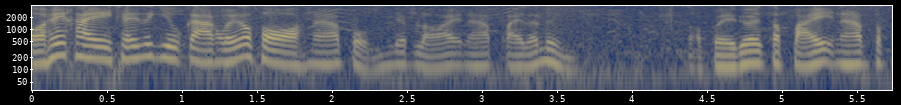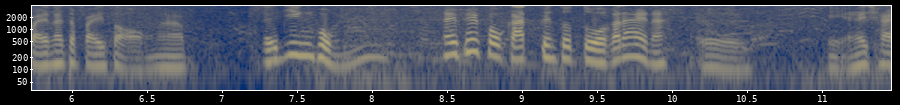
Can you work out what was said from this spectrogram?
ขอให้ใครใช้สกิลกลางไว้ก็พอนะครับผมเรียบร้อยนะครับ ไปแล้วหนึ่งต่อไปด้วยสไปร์นะครับสไปร์น่าจะไปสองนะครับแต่จริงผมให้ให้โฟกัสเป็นตัวตัวๆก็ได้นะเออนี่ให้ใช้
